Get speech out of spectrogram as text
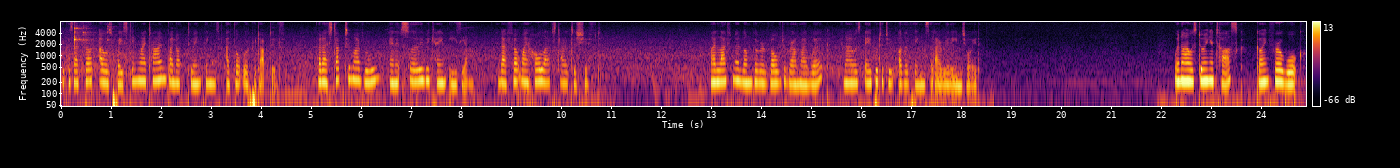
because I felt I was wasting my time by not doing things I thought were productive. But I stuck to my rule and it slowly became easier, and I felt my whole life started to shift. My life no longer revolved around my work, and I was able to do other things that I really enjoyed. When I was doing a task, going for a walk,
